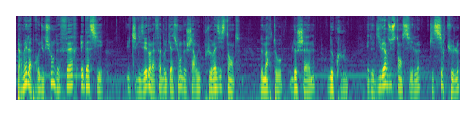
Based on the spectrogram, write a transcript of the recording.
permet la production de fer et d'acier, utilisés dans la fabrication de charrues plus résistantes, de marteaux, de chaînes, de clous et de divers ustensiles qui circulent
